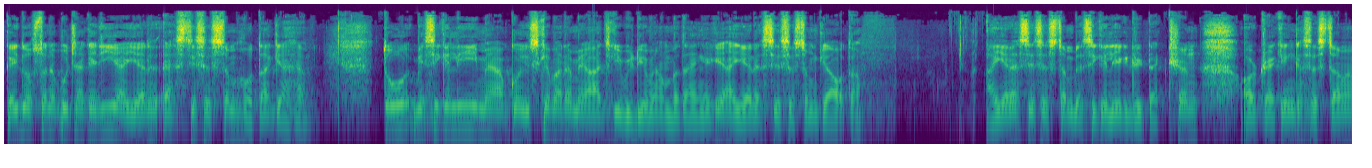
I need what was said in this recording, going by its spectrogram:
کئی دوستوں نے پوچھا کہ جی I R S C system ہوتا کیا ہے؟ تو بیسیکلی میں آپ کو اس کے بارے میں آج کی ویڈیو میں ہم بتائیں گے کہ I R S C system کیا ہوتا۔ I R S C system basically ایک ڈیٹیکشن اور ٹریکنگ کا سسٹم ہے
